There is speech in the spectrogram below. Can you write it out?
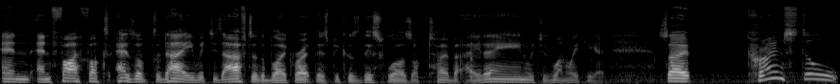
and, and Firefox as of today, which is after the bloke wrote this because this was October 18, which is one week ago. So Chrome still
